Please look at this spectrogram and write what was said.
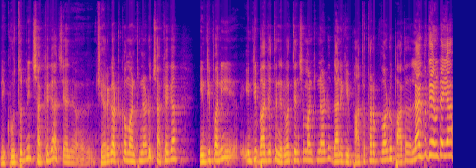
నీ కూతుర్ని చక్కగా చే- చీర కట్టుకోమంటున్నాడు చక్కగా ఇంటి పని ఇంటి బాధ్యత నిర్వర్తించమంటున్నాడు. దానికి పాత తరపు వాడు పాత లేకపోతే ఏమిటయ్యా?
